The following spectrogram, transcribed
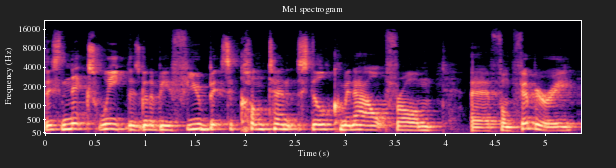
this next week. There's going to be a few bits of content still coming out from uh, from February,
